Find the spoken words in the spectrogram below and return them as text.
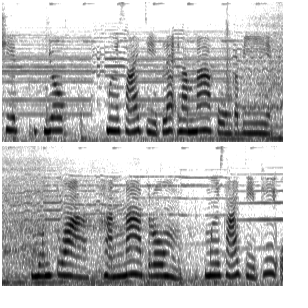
ชิด ยก มือซ้ายจีบและลำหน้าโกงกระบี่หมุนตัวหันหน้าตรง มือซ้ายจีบที่อ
